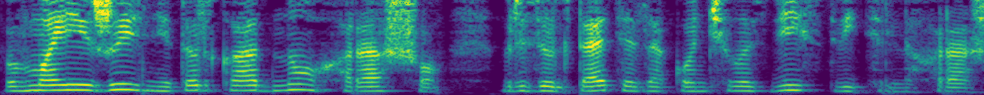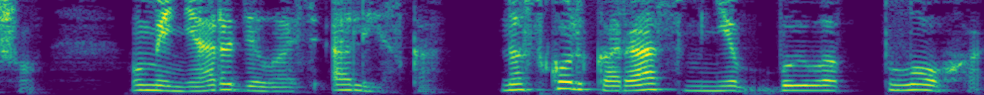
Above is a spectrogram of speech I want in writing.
В моей жизни только одно хорошо, в результате закончилось действительно хорошо. У меня родилась Алиска. Но сколько раз мне было плохо,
